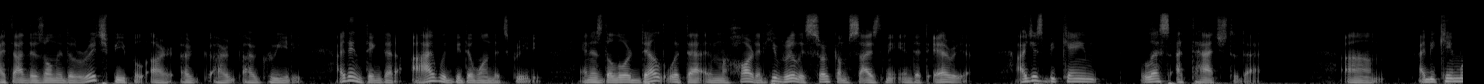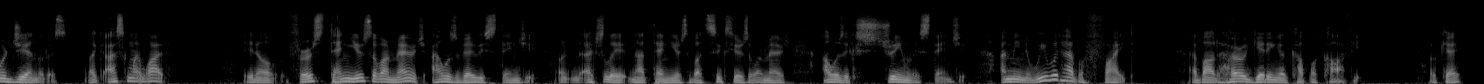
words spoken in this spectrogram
I thought there's only the rich people are, are, are, are greedy. I didn't think that I would be the one that's greedy. And as the Lord dealt with that in my heart, and He really circumcised me in that area, I just became less attached to that. Um, I became more generous. Like ask my wife. You know, first 10 years of our marriage, I was very stingy. Actually, not 10 years, about six years of our marriage, I was extremely stingy. I mean, we would have a fight about her getting a cup of coffee. Okay?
